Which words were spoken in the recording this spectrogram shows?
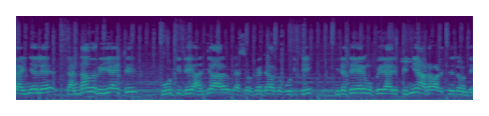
കഴിഞ്ഞാൽ രണ്ടാമത് റീ ആയിട്ട് കൂട്ടിയിട്ട് അഞ്ചോ ആറ് ലക്ഷം റുപ്യന്റെ ഒക്കെ കൂട്ടിയിട്ട് ഇരുപത്തയ്യായിരം മുപ്പതിനായിരം പിന്നെ അടവടച്ചിട്ടുണ്ട്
